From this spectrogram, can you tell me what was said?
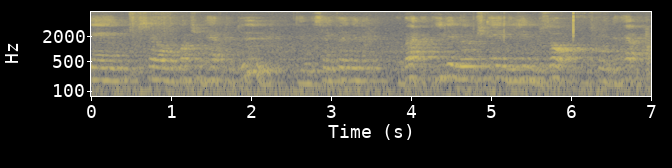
And so oh, what you have to do, and the same thing in the Habakkuk, he didn't understand the end result that was going to happen.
